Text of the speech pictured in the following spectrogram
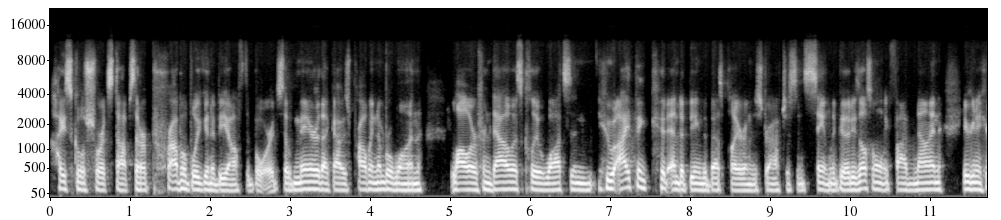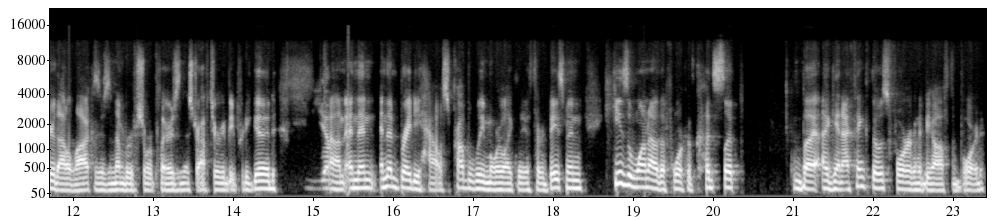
high school shortstops that are probably going to be off the board. So Mayer, that guy was probably number one. Lawlar from Dallas, Khalil Watson, who I think could end up being the best player in this draft, just insanely good. He's also only five nine. You're going to hear that a lot because there's a number of short players in this draft who are going to be pretty good. Yep. Um, and then and then Brady House, probably more likely a third baseman. He's the one out of the four who could slip. But again, I think those four are going to be off the board.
